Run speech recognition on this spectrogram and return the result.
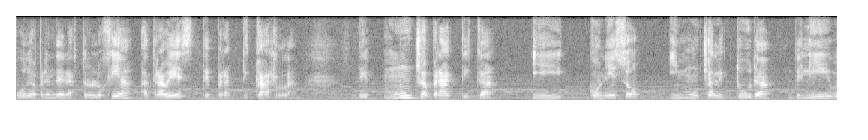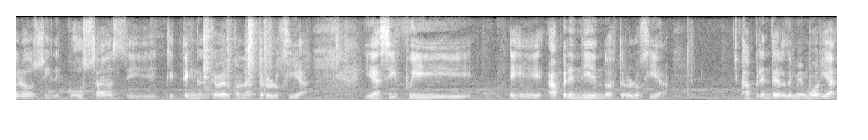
pude aprender astrología a través de practicarla, de mucha práctica y con eso y mucha lectura de libros y de cosas eh, que tengan que ver con la astrología. Y así fui eh, aprendiendo astrología aprender de memoria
